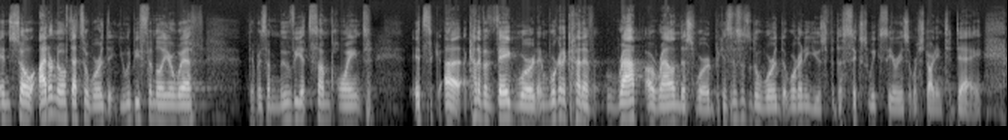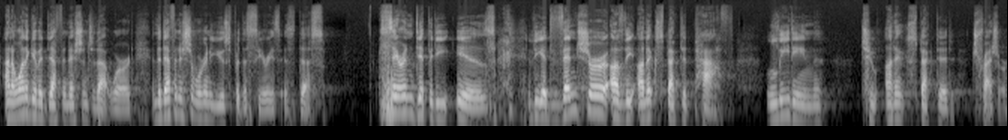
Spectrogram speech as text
And so i don't know if that's a word that you would be familiar with there was a movie at some point. It's uh, kind of a vague word, and we're going to kind of wrap around this word because this is the word that we're going to use for the six week series that we're starting today. And I want to give a definition to that word. And the definition we're going to use for this series is this Serendipity is the adventure of the unexpected path leading to unexpected treasure.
